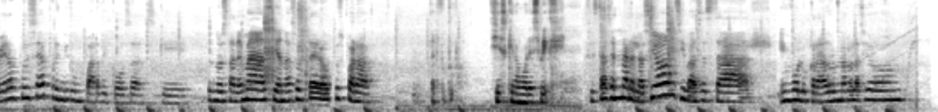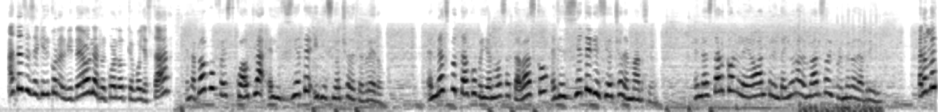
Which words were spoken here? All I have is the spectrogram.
pero pues he aprendido un par de cosas que pues no está de más si andas soltero, pues para el futuro. Si es que no mueres virgen. Si estás en una relación, si vas a estar involucrado en una relación, antes de seguir con el video, les recuerdo que voy a estar en la Bamboo Fest Cuautla el 17 y 18 de febrero, en la Expo Taco Villahermosa, Tabasco el 17 y 18 de marzo, en la Star con León 31 de marzo y 1 de abril. Para más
